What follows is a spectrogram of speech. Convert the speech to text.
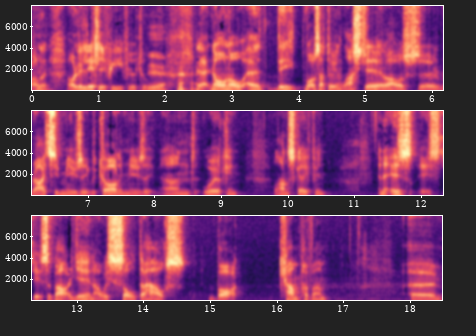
all, the, all the little people too. Yeah. Yeah, no, no. Uh, the what was I doing last year? I was uh, writing music, recording music, and working landscaping. And it is it's it's about a year now. We sold the house, bought a camper van. Um,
